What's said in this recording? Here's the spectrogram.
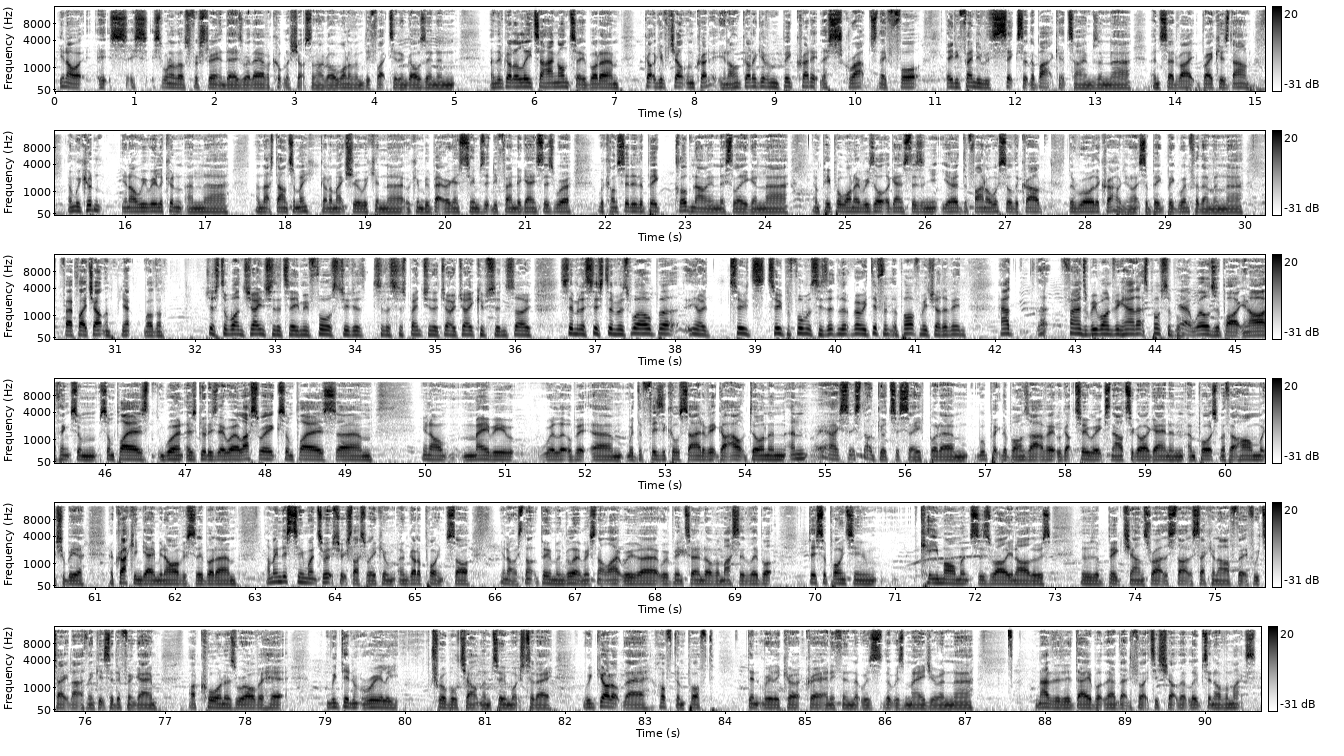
you know, it's, it's it's one of those frustrating days where they have a couple of shots and I go, one of them deflected and goes in, and, and they've got a lead to hang on to. But um, got to give Cheltenham credit, you know, got to give them big credit. They scrapped, they fought, they defended with six at the back at times, and uh, and said, right, break us down, and we couldn't. You know, we really couldn't, and uh, and that's down to me. Got to make sure we can uh, we can be better against teams that defend against us. We're we're considered a big club now in this league, and uh, and people want a result against us. And you, you, heard the final whistle, the crowd, the roar of the crowd. You know, it's a big big win for them, and uh, fair play, Cheltenham. Yep, well done. Just the one change to the team enforced due to, to the suspension of Joe Jacobson. So similar system as well, but you know two two performances that look very different apart from each other. I mean, how that, fans will be wondering how that's possible. Yeah, worlds apart. You know, I think some some players weren't as good as they were last week. Some players, um, you know, maybe we're a little bit um, with the physical side of it got outdone, and, and yeah, it's, it's not good to see. But um, we'll pick the bones out of it. We've got two weeks now to go again, and, and Portsmouth at home, which will be a, a cracking game, you know, obviously. But um, I mean, this team went to Ipswich last week and, and, got a point, so you know, it's not doom and gloom. It's not like we've uh, we've been turned over massively, but disappointing key moments as well. You know, there was there was a big chance right at the start of the second half that if we take that, I think it's a different game. Our corners were overhit. We didn't really trouble Cheltenham too much today. We got up there, huffed and puffed, didn't really create anything that was that was major, and uh, neither did they. But they had that deflected shot that looped in over Max.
